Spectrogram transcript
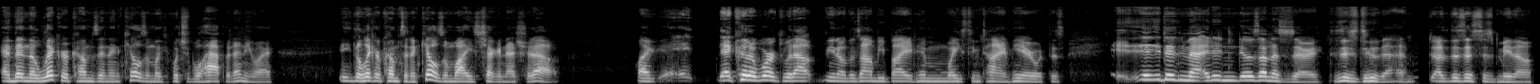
and then the licker comes in and kills him, which will happen anyway. The licker comes in and kills him while he's checking that shit out. Like it, that could have worked without you know the zombie bite, him wasting time here with this. It, it didn't matter. It didn't. It was unnecessary to just do that. Uh, this, this is me though.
